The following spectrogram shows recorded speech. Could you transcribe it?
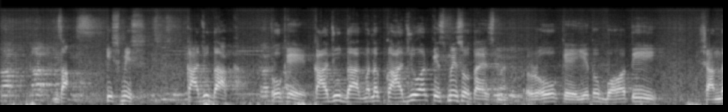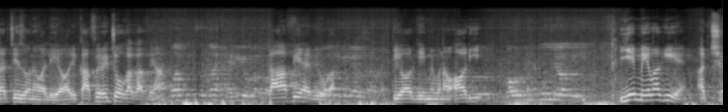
दा किशमिश। काजू दाग। ओके काजू दाग। मतलब काजू और किशमिश होता है इसमें। ओके ये तो बहुत ही शानदार चीज़ होने वाली है। और ये काफ़ी रिच होगा काफ़ी हाँ? काफ़ी हैवी होगा। प्योर घी में बना हुआ। और ये घी। ये मेवा घी है। अच्छा।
